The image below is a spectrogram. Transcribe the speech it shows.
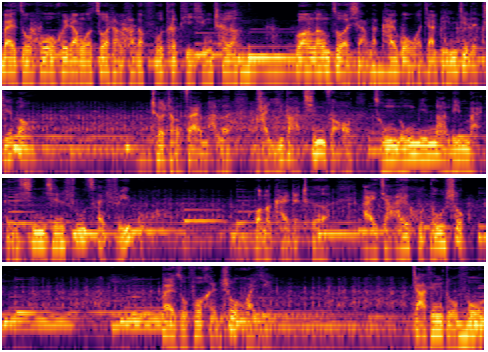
外祖父会让我坐上他的福特 T 型车，咣啷作响的开过我家邻近的街道。车上载满了他一大清早从农民那里买来的新鲜蔬菜水果。我们开着车挨家挨户兜售。外祖父很受欢迎。家庭主妇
